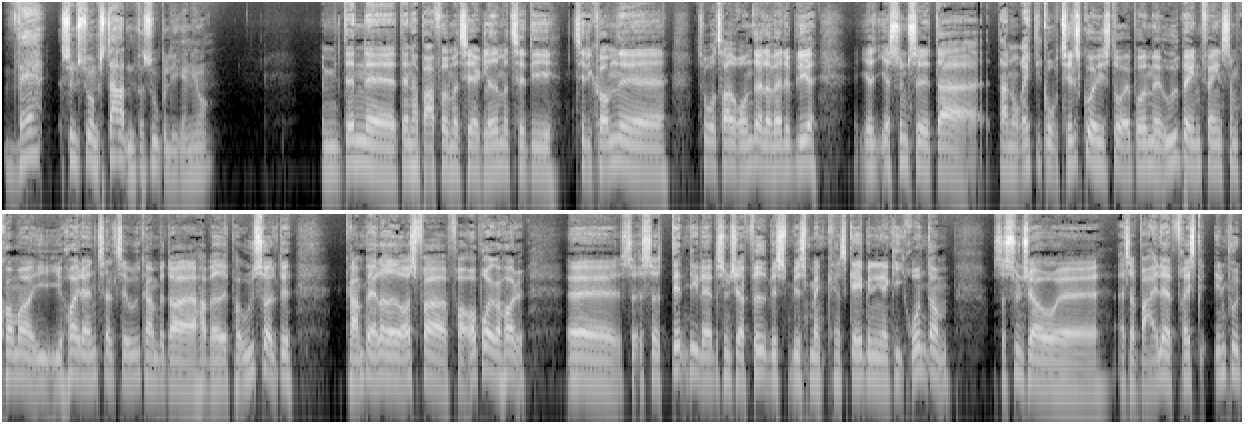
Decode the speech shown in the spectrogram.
Hvad synes du om starten på Superligaen i år? Jamen, den, øh, den har bare fået mig til at glæde mig til de, til de kommende øh, 32 runder, eller hvad det bliver. Jeg, jeg synes, øh, der, der er nogle rigtig gode tilskuerhistorier, både med udebanefans, som kommer i, i højt antal til udkampe. Der har været et par udsolgte kampe allerede, også fra, fra oprykkerhold. Øh, så, så den del af det, synes jeg er fed, hvis, hvis man kan skabe en energi rundt om. Så synes jeg jo, øh, altså Vejle er et frisk input.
